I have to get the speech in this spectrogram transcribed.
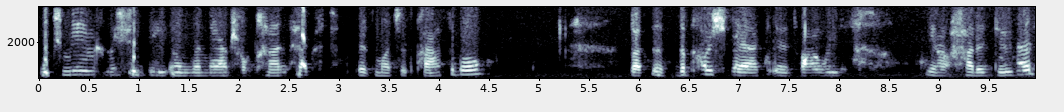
which means we should be in the natural context as much as possible. But the, the pushback is always, you know, how to do this.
